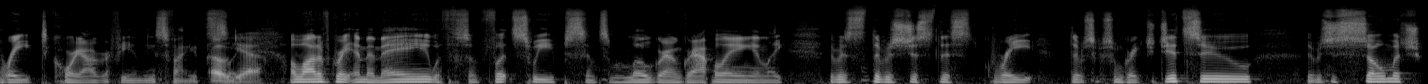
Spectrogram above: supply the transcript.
great choreography in these fights. Oh Like, yeah. a lot of great MMA with some foot sweeps and some low ground grappling and like there was there was just this great there was some great jiu-jitsu there was just so much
